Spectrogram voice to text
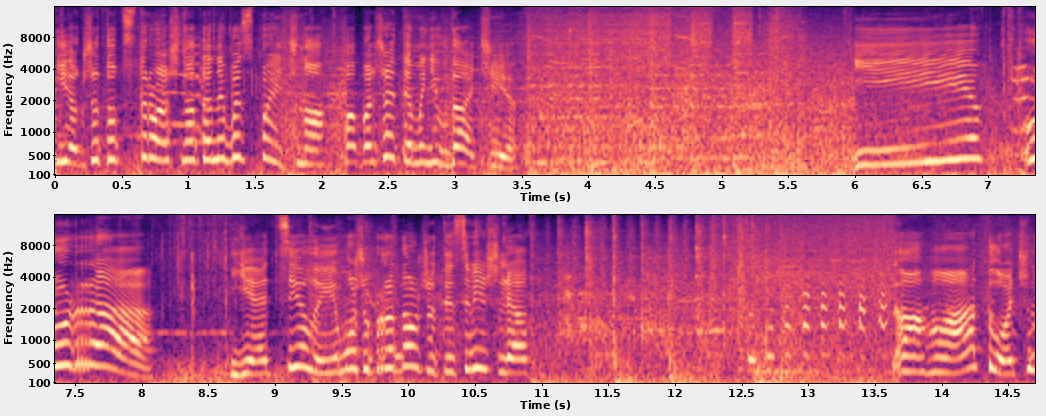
Як же тут страшно та небезпечно. Побажайте мені вдачі. І ура! Я цілий і можу продовжити свій шлях. Ага, точно,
